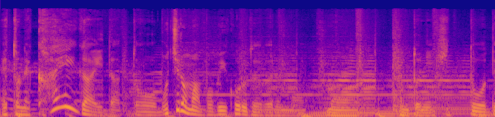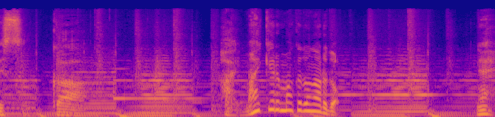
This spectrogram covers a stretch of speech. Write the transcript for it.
えっとね海外だともちろんまあボビー・コールドウェルももう本当に筆頭ですがはいマイケル・マクドナルド。ね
